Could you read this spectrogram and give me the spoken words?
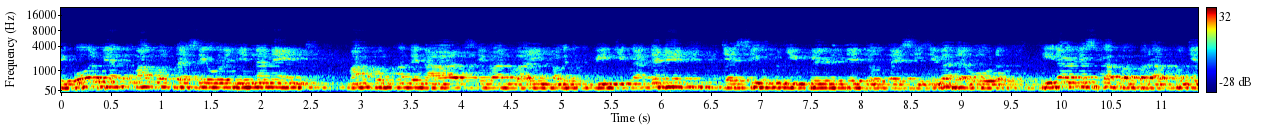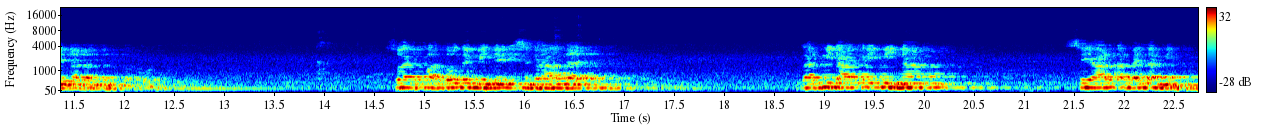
ਤੇ ਹੋਰ ਬੇਅੰਤ ਮਹਾਂਪੁਰਖ ਐਸੇ ਹੋਏ ਜਿਨ੍ਹਾਂ ਨੇ ਮਹਾਂਪੁਰਖਾਂ ਦੇ ਨਾਲ ਸੇਵਾ ਨਿਭਾਈ ਭਗਤ ਕਬੀਰ ਜੀ ਕਹਿੰਦੇ ਨੇ, ਜੈਸੀ ਉਪਜੀ ਪੇੜ ਤੇ ਜੋ ਤੈਸੀ ਜਿਵ ਹੈ ਓੜ, ਹੀਰਾ ਕਿਸ ਕਾ ਬਪਰਾ ਪੁਜੇ ਨ ਰਤਨ ਕਰੋੜ। ਸੋ ਅੱਜ ਭਾਦੋ ਦੇ ਮਹੀਨੇ ਦੀ ਸੰਗਰਾਂਦ ਹੈ। ਗਰਮੀ ਦਾ ਆਖਰੀ ਮਹੀਨਾ, ਸਿਆਲ ਦਾ ਪਹਿਲਾ ਮਹੀਨਾ।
